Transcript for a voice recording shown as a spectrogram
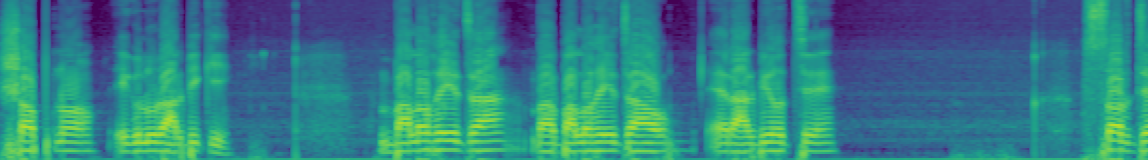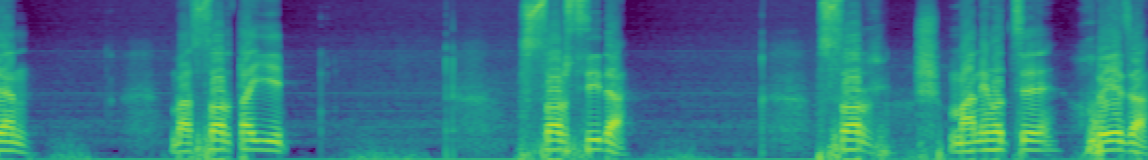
স্বপ্ন, এগুলোর আরবি কি? ভালো হয়ে যা বা ভালো হয়ে যাও, এর আরবি হচ্ছে সরজেন বা সর সরতাইব সরসিদা। সর মানে হচ্ছে হয়ে যা।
